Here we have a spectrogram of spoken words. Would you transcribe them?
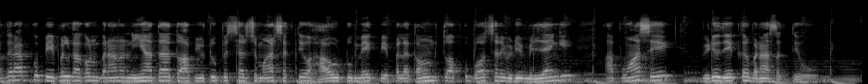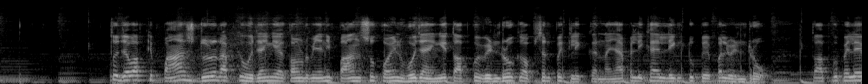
अगर आपको पेपल का अकाउंट बनाना नहीं आता तो आप यूट्यूब पे सर्च मार सकते हो how to make PayPal account तो आपको बहुत सारे वीडियो मिल जाएँगे। आप वहाँ से वीडियो देखकर बना सकते हो। तो जब आपके पाँच डॉलर आपके हो जाएँगे अकाउंट में, यानी पाँच सौ कॉइन हो जाएँगे तो आपको विंड्रो के ऑप्शन पर क्लिक करना है। यहाँ पे लिखा है लिंक टू पेपल विंड्रो तो आपको पहले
